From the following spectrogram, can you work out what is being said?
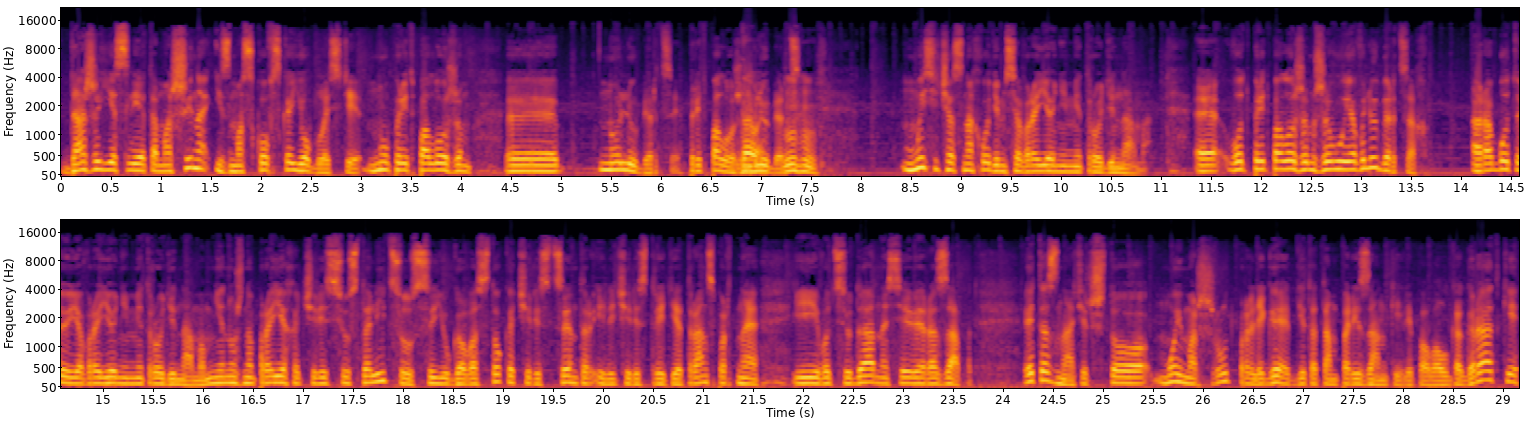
даже если эта машина из Московской области, ну, предположим, э, ну, Люберцы, предположим, Давай. Люберцы. Угу. Мы сейчас находимся в районе метро «Динамо». Э, вот, предположим, живу я в Люберцах, а работаю я в районе метро «Динамо». Мне нужно проехать через всю столицу с юго-востока, через центр или через третье транспортное, и вот сюда, на северо-запад. Это значит, что мой маршрут пролегает где-то там по Рязанке или по Волгоградке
